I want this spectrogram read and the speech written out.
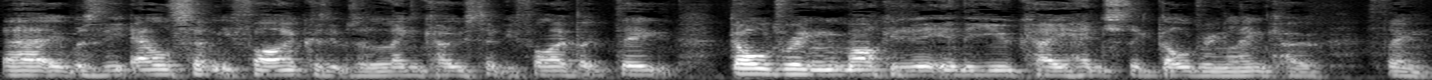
Uh, it was the L75 because it was a Lenco 75, but the Goldring marketed it in the UK, hence the Goldring Lenco thing.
